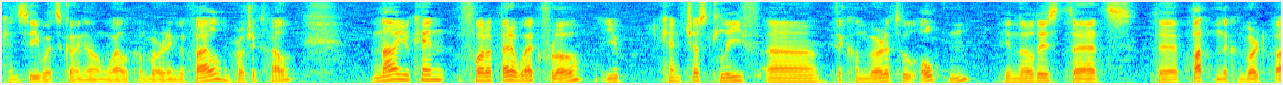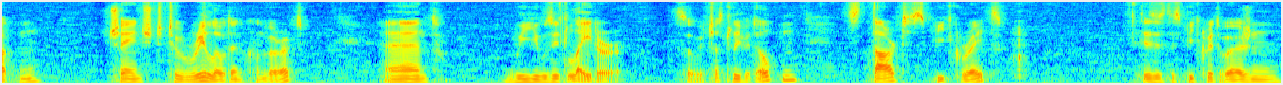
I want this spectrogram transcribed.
can see what's going on while converting the file, the project file. Now you can, for a better workflow, you can just leave uh, the converter tool open. You notice that the button, the convert button, changed to reload and convert and we use it later. So we just leave it open, start SpeedGrade. This is the SpeedGrade version,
